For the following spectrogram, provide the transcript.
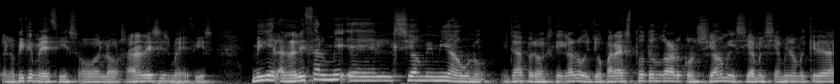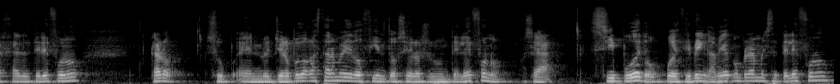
en los vídeos me decís, o en los análisis me decís, Miguel, analiza el, Xiaomi Mi A1. Ya, pero es que claro, yo para esto tengo que hablar con Xiaomi. Xiaomi, si a mí no me quiere dejar el teléfono, claro, yo no puedo gastarme 200 euros en un teléfono. O sea, sí puedo. Puedo decir, venga, voy a comprarme este teléfono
